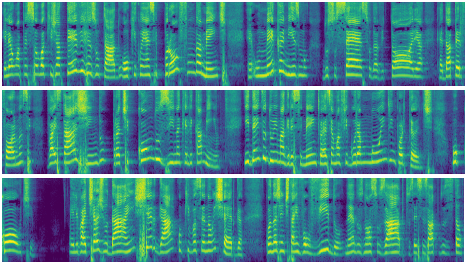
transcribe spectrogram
ele é uma pessoa que já teve resultado ou que conhece profundamente é, o mecanismo do sucesso, da vitória, é, da performance, vai estar agindo para te conduzir naquele caminho. E dentro do emagrecimento, essa é uma figura muito importante. O coach, ele vai te ajudar a enxergar o que você não enxerga. Quando a gente está envolvido né, nos nossos hábitos, esses hábitos estão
